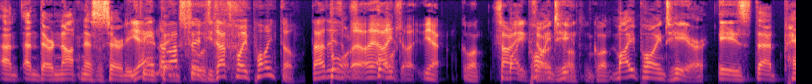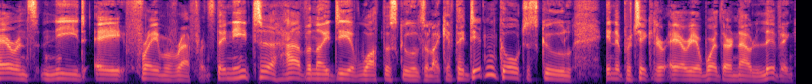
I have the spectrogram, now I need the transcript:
and, and they're not necessarily yeah, no, absolutely. Schools. That's my point, though. That is, but, I, yeah. Go on. Sorry. My point, on, he- go on. my point here is that parents need a frame of reference. They need to have an idea of what the schools are like. If they didn't go to school in a particular area where they're now living,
